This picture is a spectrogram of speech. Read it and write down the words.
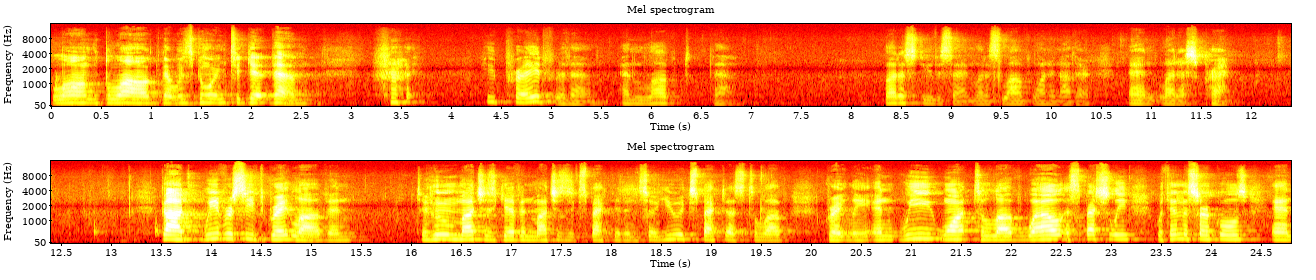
long blog that was going to get them. Right? He prayed for them and loved them. Let us do the same. Let us love one another and let us pray. God, we've received great love, and to whom much is given, much is expected. And so you expect us to love greatly. And we want to love well, especially within the circles and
